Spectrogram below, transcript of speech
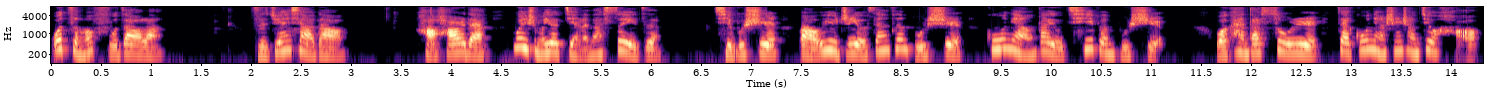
我怎么浮躁了？”紫鹃笑道：“好好的，为什么又捡了那穗子？岂不是宝玉只有三分不是，姑娘倒有七分不是？我看他素日在姑娘身上就好，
